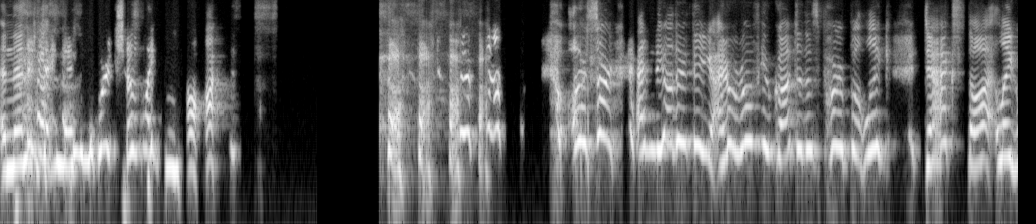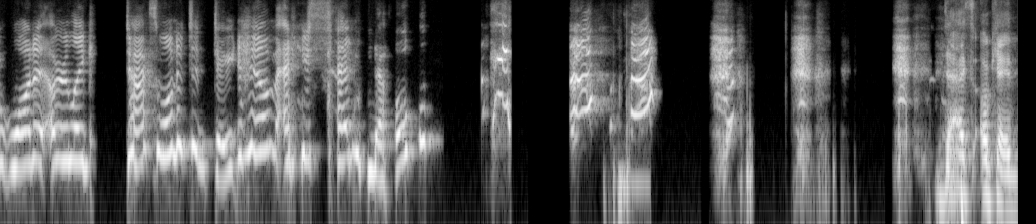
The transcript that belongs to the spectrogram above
And then, and then we're just like nods. Oh, sorry. And the other thing, I don't know if you got to this part, but like Dax thought like wanted or like Dax wanted to date him and he said no. Dax, okay,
